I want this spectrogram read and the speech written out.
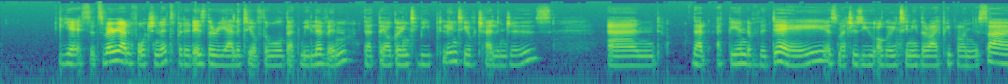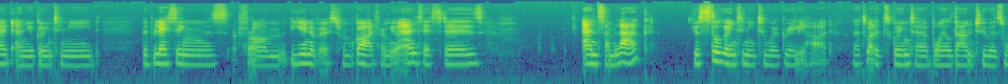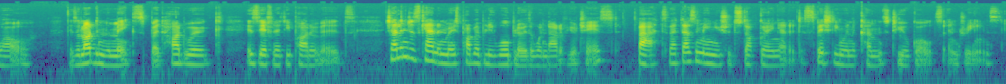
yes, it's very unfortunate, but it is the reality of the world that we live in that there are going to be plenty of challenges and that at the end of the day, as much as you are going to need the right people on your side and you're going to need the blessings from the universe, from God, from your ancestors, and some luck, you're still going to need to work really hard. That's what it's going to boil down to as well. There's a lot in the mix, but hard work is definitely part of it. Challenges can and most probably will blow the wind out of your chest, but that doesn't mean you should stop going at it, especially when it comes to your goals and dreams.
